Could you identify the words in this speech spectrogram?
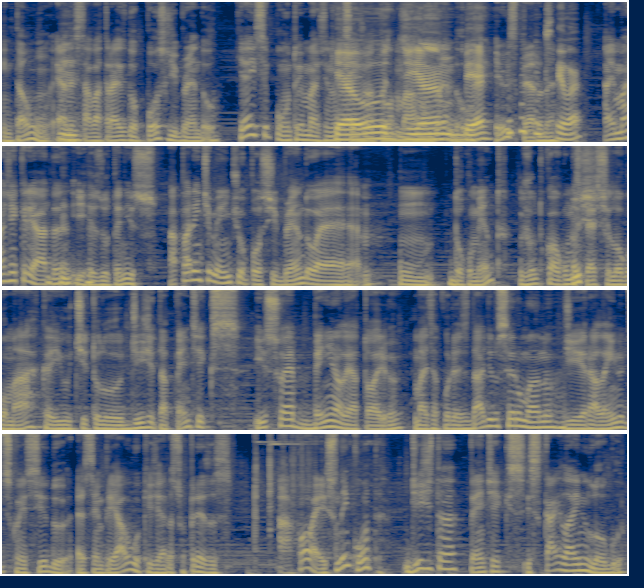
Então, ela Hum. estava atrás do oposto de Brandle. Que a esse ponto eu imagino Que que, é seja o ator Marlon Brando. Eu espero, né? A imagem é criada e resulta nisso. Aparentemente, o oposto de Brandle é um documento, junto com alguma Oxi. espécie de logomarca e o título Digita Pentix. Isso é bem aleatório, mas a curiosidade do ser humano de ir além do desconhecido é sempre algo que gera surpresas. Ah, qual é? Isso nem conta. Digita Pentix Skyline Logo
